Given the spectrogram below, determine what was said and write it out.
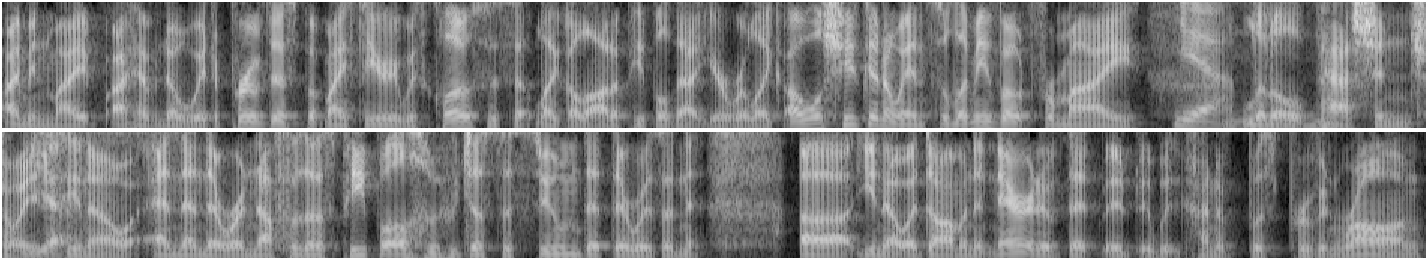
I mean, my I have no way to prove this, but my theory with Close is that like a lot of people that year were like, oh well, she's going to win, so let me vote for my yeah. little mm-hmm. passion choice, yes. you know. And then there were enough of those people who just assumed that there was an, uh, you know, a dominant narrative that it, it kind of was proven wrong.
